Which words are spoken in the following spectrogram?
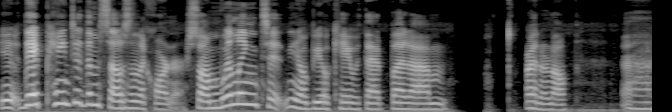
You know, they painted themselves in the corner. So I'm willing to, you know, be okay with that, but um I don't know. Uh,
